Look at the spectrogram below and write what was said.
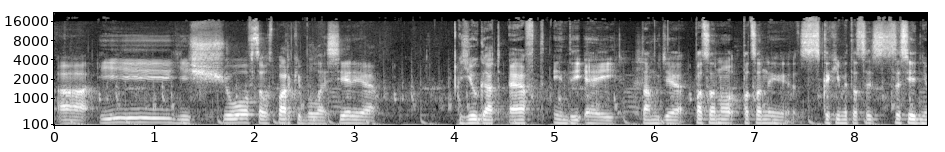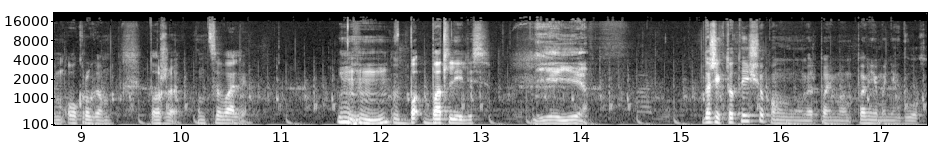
А, и еще в Саус Парке была серия You Got F'd in the A, там, где пацано, пацаны с каким-то сос- соседним округом тоже танцевали, б- батлились. Е-е. Подожди, кто-то еще, по-моему, умер помимо, помимо них двух.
